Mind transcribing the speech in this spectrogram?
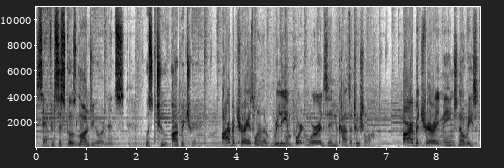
San Francisco's laundry ordinance was too arbitrary. Arbitrary is one of the really important words in constitutional law. Arbitrary means no reason.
